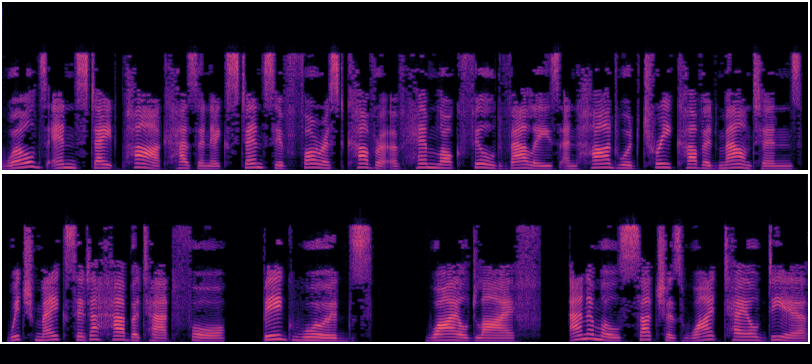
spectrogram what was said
World's End State Park has an extensive forest cover of hemlock-filled valleys and hardwood tree-covered mountains, which makes it a habitat for big woods wildlife. Animals such as white-tailed deer,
